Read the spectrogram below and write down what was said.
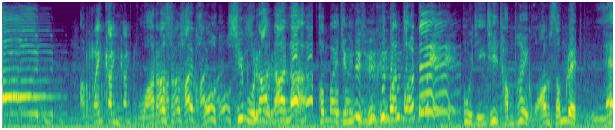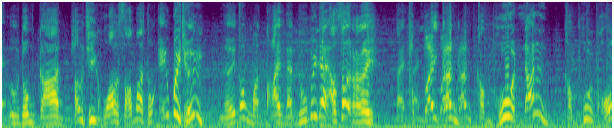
รย์ อะไรกันวาระสุดท้ายของชิมุระนานะทำไมถึงนึกถึงขึ้นมาตอนนี้ผู้หญิงที่ทำให้ความสำเร็จและอุดมการณ์ทั้งที่ความสามารถตัวเองไม่ถึง เลยต้องมาตายแบบดูไม่ได้เอาซะเลย แต่ทำไมกันคำพูดนั้นคำพูดของ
